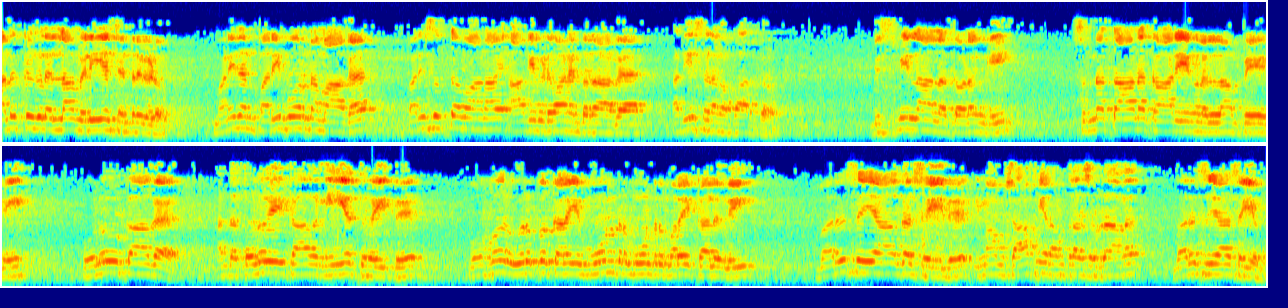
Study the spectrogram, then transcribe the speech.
அழுக்குகள் எல்லாம் வெளியே சென்றுவிடும். மனிதன் பரிபூர்ணமாக பரிசுத்தமானாய் ஆகிவிடுவான் என்பதாக ஹதீஸ் நம்ம பார்க்கிறோம். பிஸ்மில்லால தொடங்கி சுண்ணத்தான காரியங்கள் எல்லாம் பேணி ஒழுவுக்காக அந்த தொழுகைக்காக நீயத்து வைத்து ஒவ்வொரு உறுப்புகளையும் மூன்று மூன்று முறை கழுவி வரிசையாக செய்து இமாம் ஷாஃபி ரஹமத்துல்லா சொல்றாங்க வரிசையா செய்யும்.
